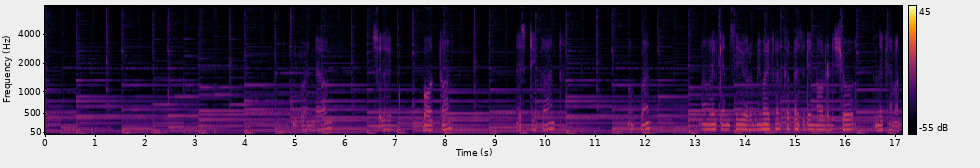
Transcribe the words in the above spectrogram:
Going down. Select both on. SD card. Open now you can see your memory card capacity already show in the camera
